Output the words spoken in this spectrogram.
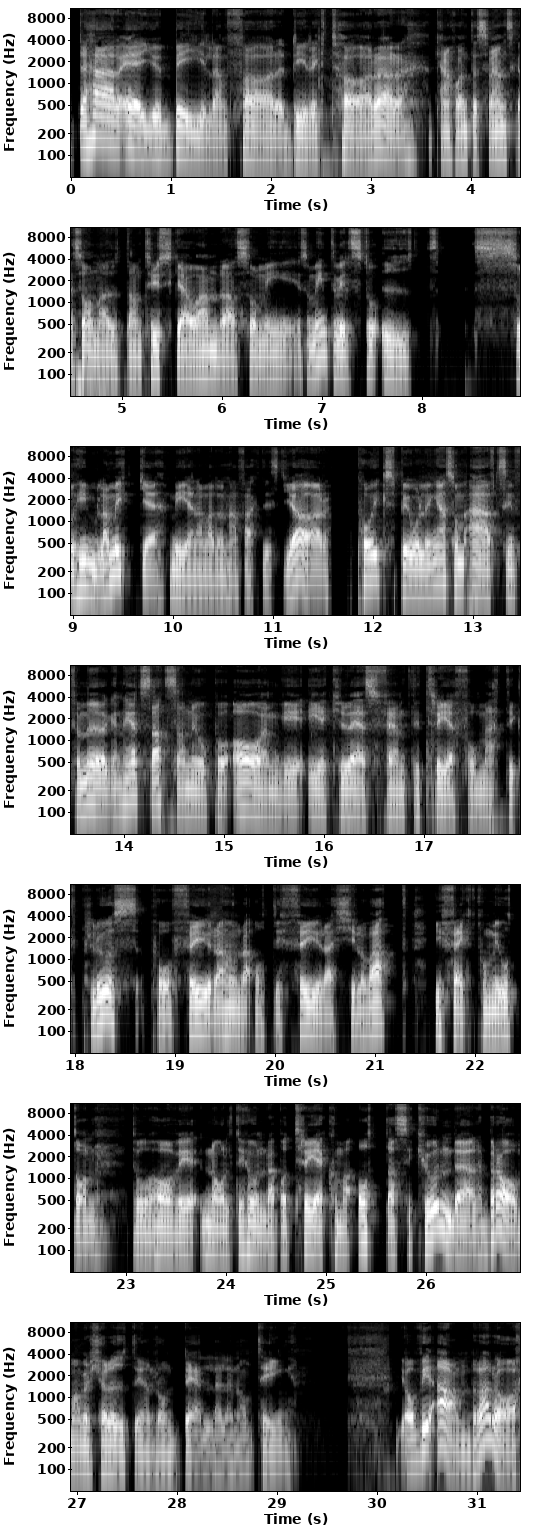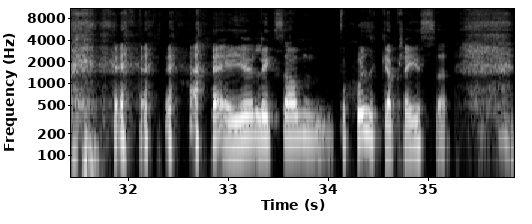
Det här är ju bilen för direktörer. Kanske inte svenska sådana utan tyska och andra som, i, som inte vill stå ut så himla mycket mer än vad den här faktiskt gör. Pojkspolingar som ärvt sin förmögenhet satsar nog på AMG EQS 53 Formatic Plus på 484 kW effekt på motorn. Då har vi 0 till 100 på 3,8 sekunder. Bra om man vill köra ut i en rondell eller någonting. Ja, vi andra då? det här är ju liksom sjuka priser.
